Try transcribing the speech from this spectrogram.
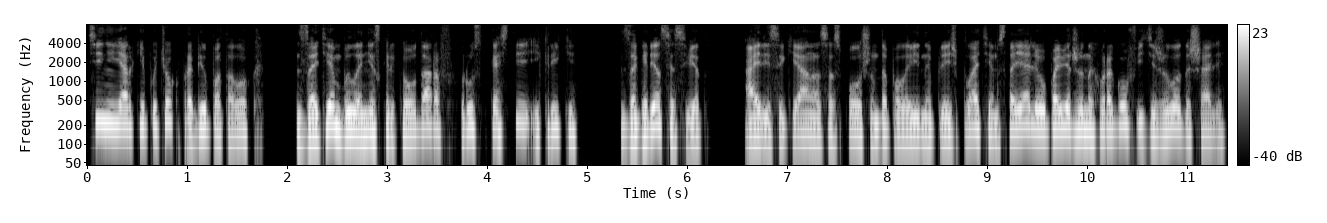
Синий яркий пучок пробил потолок. Затем было несколько ударов, хруст костей и крики. Загорелся свет. Айрис и Киана со сползшим до половины плеч платьем стояли у поверженных врагов и тяжело дышали.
